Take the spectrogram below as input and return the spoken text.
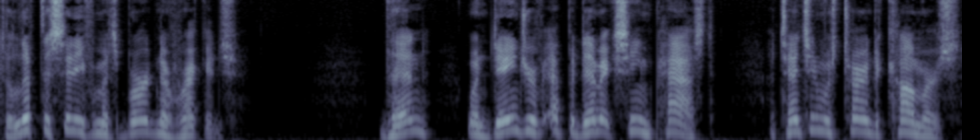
to lift the city from its burden of wreckage. Then, when danger of epidemic seemed past, attention was turned to commerce.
